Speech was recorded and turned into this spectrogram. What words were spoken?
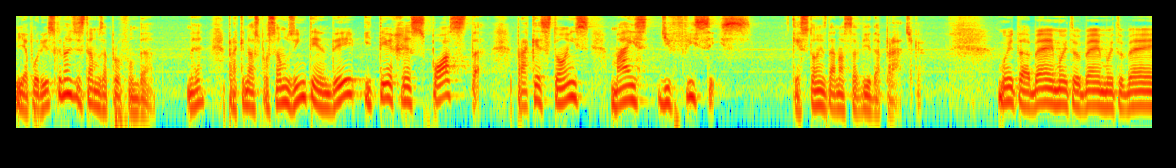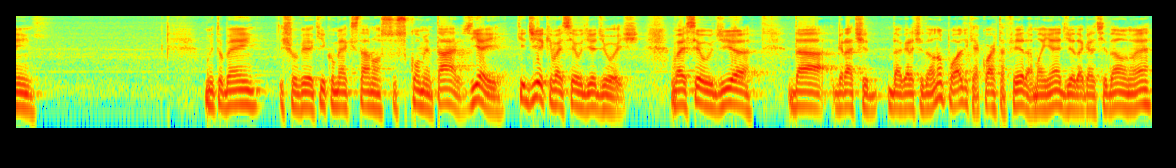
E é por isso que nós estamos aprofundando né? para que nós possamos entender e ter resposta para questões mais difíceis, questões da nossa vida prática. Muito bem, muito bem, muito bem. Muito bem. Deixa eu ver aqui como é que estão nossos comentários. E aí, que dia que vai ser o dia de hoje? Vai ser o dia da, gratidão, da gratidão? Não pode, que é quarta-feira, amanhã é dia da gratidão, não é?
